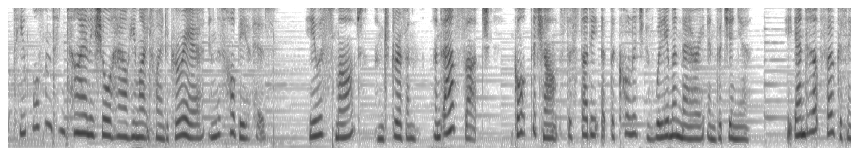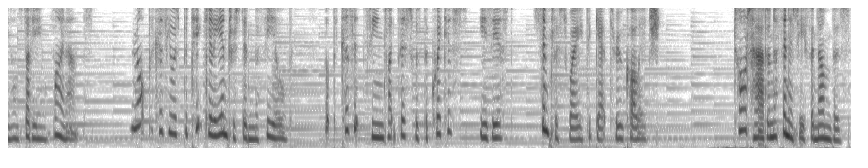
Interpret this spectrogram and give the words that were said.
but he wasn't entirely sure how he might find a career in this hobby of his. He was smart and driven, and as such, got the chance to study at the College of William and Mary in Virginia. He ended up focusing on studying finance, not because he was particularly interested in the field, but because it seemed like this was the quickest, easiest, simplest way to get through college. Todd had an affinity for numbers,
